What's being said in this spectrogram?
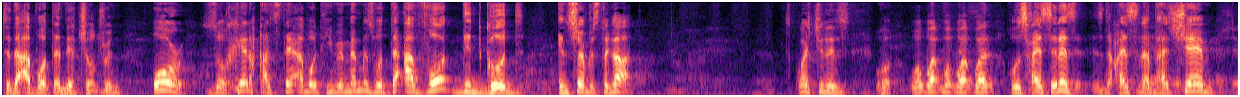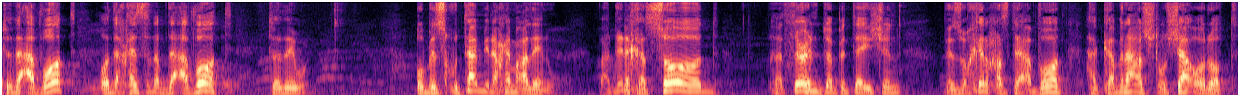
to the avot and their children, or zocher chasdei avot, he remembers what the avot did good in service to God. The question is, what, what, what, what, whose chesed is it? Is the chesed of Hashem to the avot, or the chesed of the avot to the... ובזכותם ירחם עלינו. והדרך הסוד, a third interpretation, וזוכר חסדי אבות, הכוונה על שלושה אורות.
